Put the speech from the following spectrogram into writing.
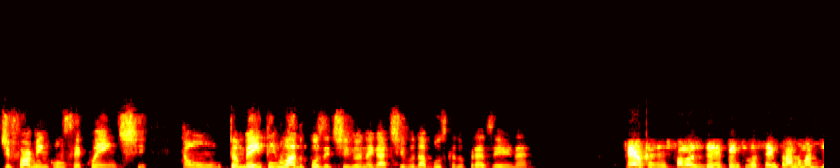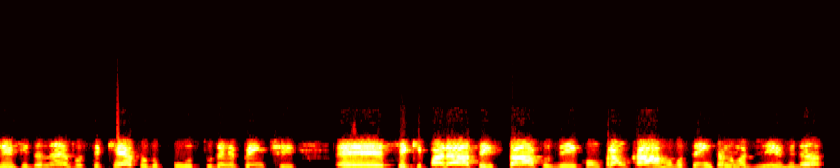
de forma inconsequente. Então, também tem um lado positivo e negativo da busca do prazer, né? É, o que a gente falou, de, de repente você entrar numa dívida, né? Você quer a todo custo, de repente, é, se equiparar, ter status e comprar um carro, você entra numa dívida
